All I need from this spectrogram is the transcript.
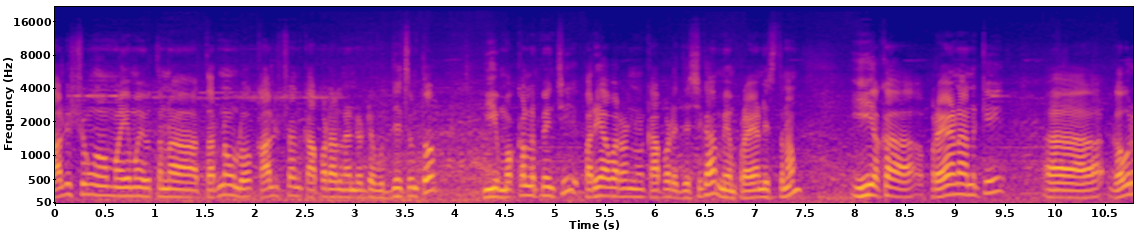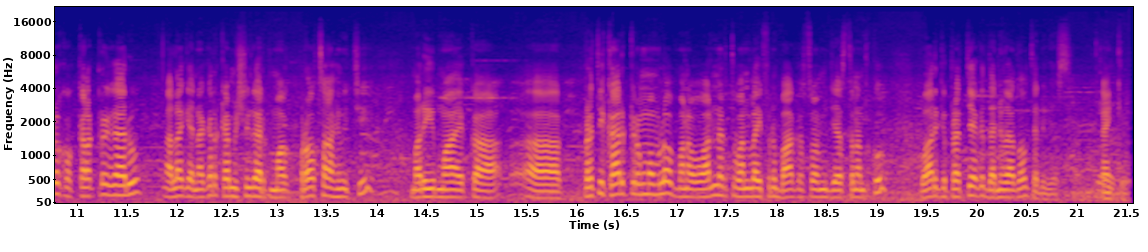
కాలుష్యమయమవుతున్న తరుణంలో కాలుష్యాన్ని కాపాడాలనేటువంటి ఉద్దేశంతో ఈ మొక్కలను పెంచి పర్యావరణాన్ని కాపాడే దిశగా మేము ప్రయాణిస్తున్నాం. ఈ యొక్క ప్రయాణానికి గౌరవ కలెక్టర్ గారు అలాగే నగర కమిషనర్ గారికి మాకు ప్రోత్సాహం ఇచ్చి మరి మా యొక్క ప్రతి కార్యక్రమంలో మన వన్ ఎర్త్ వన్ లైఫ్ను భాగస్వామ్యం చేస్తున్నందుకు వారికి ప్రత్యేక ధన్యవాదాలు తెలియజేస్తాం థ్యాంక్ యూ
